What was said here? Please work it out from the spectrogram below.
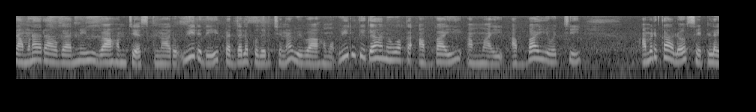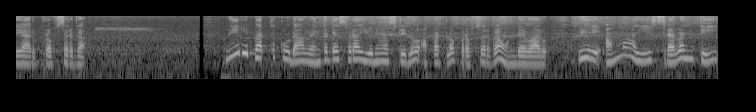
రమణారావు గారిని వివాహం చేసుకున్నారు. వీరిది పెద్దలు కుదిర్చిన వివాహము. వీరికి గాను ఒక అబ్బాయి అమ్మాయి. అబ్బాయి వచ్చి అమెరికాలో సెటిల్ అయ్యారు ప్రొఫెసర్గా. వీరి భర్త కూడా వెంకటేశ్వర యూనివర్సిటీలో అప్పట్లో ప్రొఫెసర్గా ఉండేవారు. వీరి అమ్మాయి స్రవంతి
